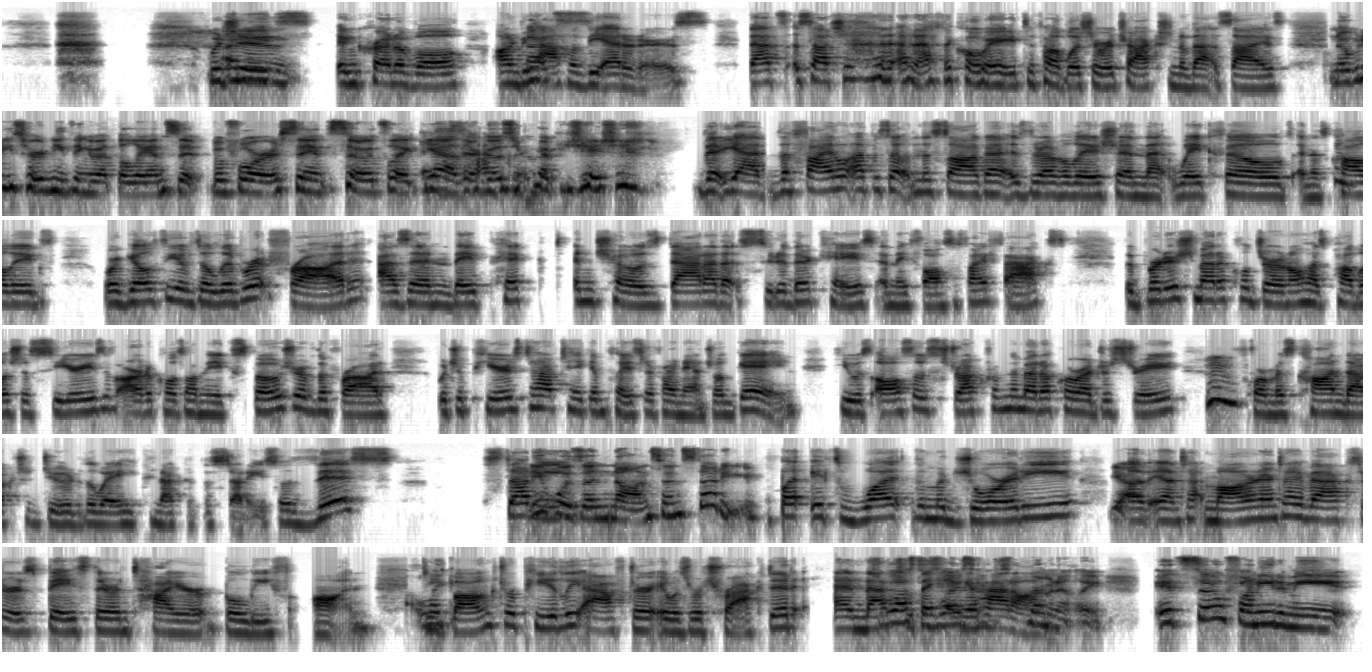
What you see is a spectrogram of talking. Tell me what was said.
which I mean, is incredible on behalf of the editors. That's such an ethical way to publish a retraction of that size. Nobody's heard anything about the Lancet before or since, so it's like, yeah, there goes your reputation. The, yeah, the final episode in the saga is the revelation that Wakefield and his hmm. colleagues were guilty of deliberate fraud, as in they picked and chose data that suited their case and they falsified facts. The British Medical Journal has published a series of articles on the exposure of the fraud, which appears to have taken place for financial gain. He was also struck from the medical registry Hmm. for misconduct due to the way he conducted the study. So this study It was a nonsense study. but it's what the majority Yeah. of anti modern anti-vaxxers base their entire belief on. Like, Debunked repeatedly after it was retracted, and that's what they hang their hat on. permanently. It's so funny to me,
